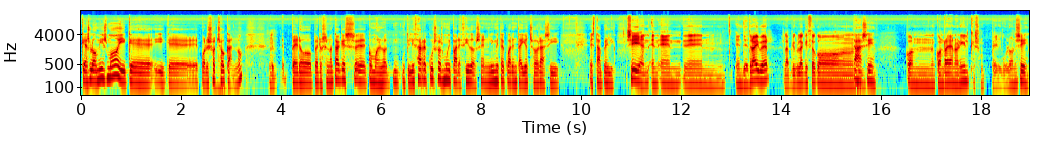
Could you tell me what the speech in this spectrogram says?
que es lo mismo y que, y que por eso chocan, ¿no? Mm. Pero, pero se nota que es eh, como el- utiliza recursos muy parecidos en Límite 48 horas y esta peli. Sí, en, en, en, en- en The Driver, la película que hizo con, Ah, sí, con, con Ryan O'Neill, que es un peliculón. sí.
